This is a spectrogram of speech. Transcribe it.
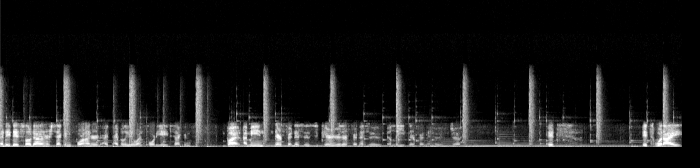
and they did slow down on their second 400. I, I believe it went 48 seconds. But I mean, their fitness is superior. Their fitness is elite. Their fitness is just it's it's what I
